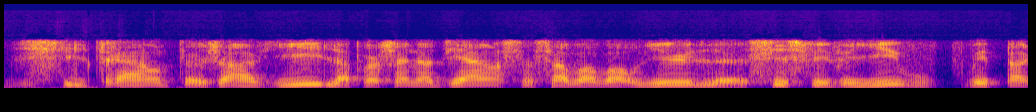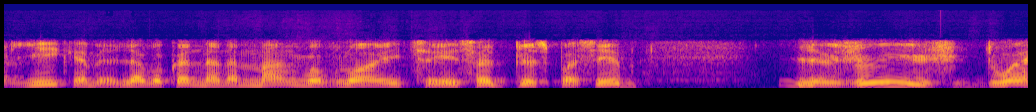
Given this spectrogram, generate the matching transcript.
d'ici le 30 janvier. La prochaine audience, ça va avoir lieu le 6 février. Vous pouvez parier que l'avocat de Mme Mang va vouloir étirer ça le plus possible. Le juge doit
